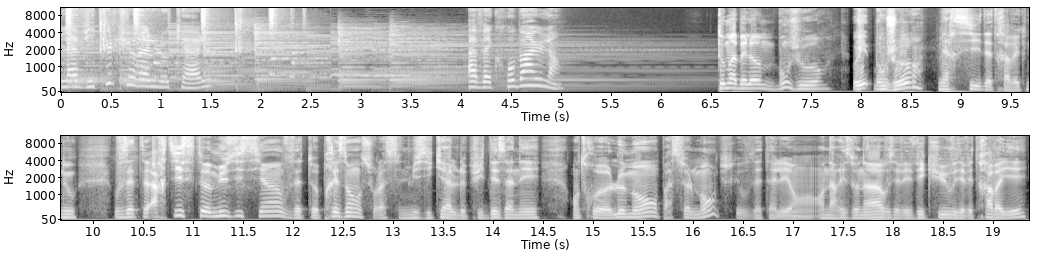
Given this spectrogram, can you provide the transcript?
La vie culturelle locale avec Robin Hulin. Thomas Bellhomme, bonjour. Oui, bonjour. Merci d'être avec nous. Vous êtes artiste, musicien, vous êtes présent sur la scène musicale depuis des années entre Le Mans, pas seulement, puisque vous êtes allé en, Arizona, vous avez vécu, vous avez travaillé.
